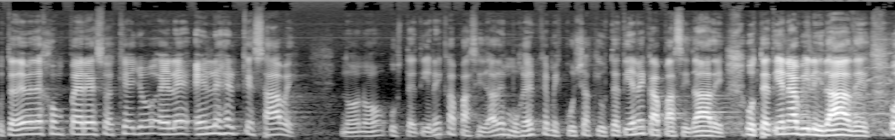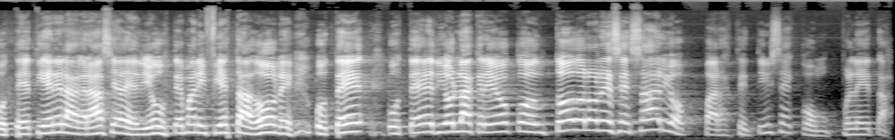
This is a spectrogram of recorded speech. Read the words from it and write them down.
Usted debe de romper eso, es que yo, él, es, él es el que sabe. No, no, usted tiene capacidades, mujer que me escucha aquí, usted tiene capacidades, usted tiene habilidades, usted tiene la gracia de Dios, usted manifiesta dones, usted, usted Dios la creó con todo lo necesario para sentirse completa.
